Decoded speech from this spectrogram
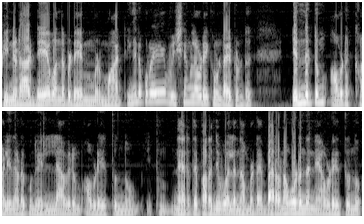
പിന്നീട് ആ ഡേ വന്നപ്പോൾ ഡേ മാറ്റി ഇങ്ങനെ കുറേ വിഷയങ്ങൾ അവിടെയൊക്കെ ഉണ്ടായിട്ടുണ്ട്. എന്നിട്ടും അവിടെ കളി നടക്കുന്നു. എല്ലാവരും അവിടെ എത്തുന്നു. ഇപ്പം നേരത്തെ പറഞ്ഞ പോലെ നമ്മുടെ ഭരണകൂടം തന്നെ അവിടെ എത്തുന്നു.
